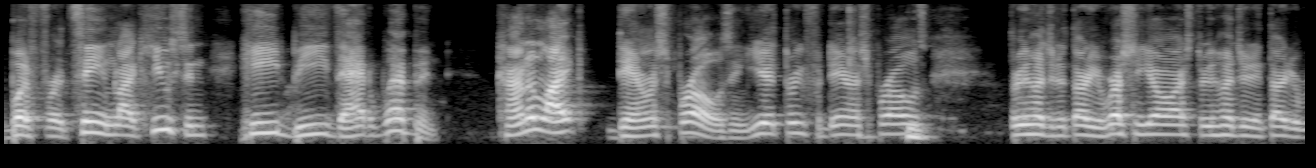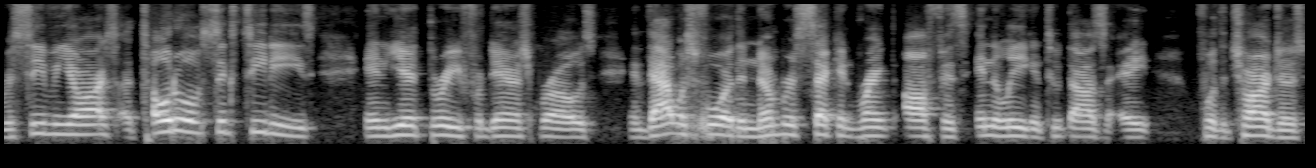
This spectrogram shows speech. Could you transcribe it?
But for a team like Houston, he'd be that weapon, kind of like Darren Sproles. In year three for Darren Sproles, 330 rushing yards, 330 receiving yards, a total of six TDs in year three for Darren Sproles. And that was for the number second ranked offense in the league in 2008 for the Chargers.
